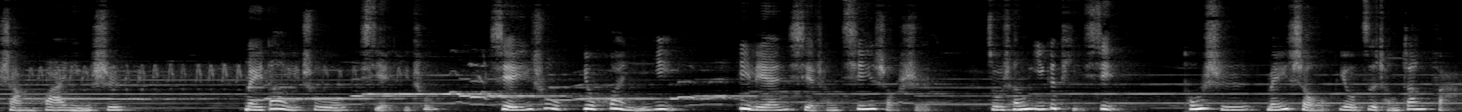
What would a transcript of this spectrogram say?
赏花吟诗。每到一处写一处，写一处又换一意。一连写成七首诗，组成一个体系，同时每首又自成章法。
